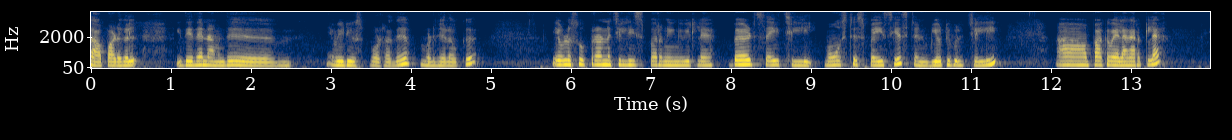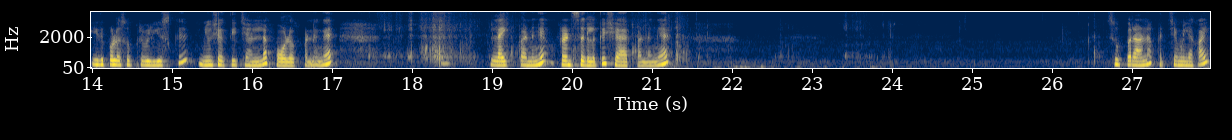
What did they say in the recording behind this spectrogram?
சாப்பாடுகள். இதை தான் நான் வந்து வீடியோஸ் போடுறது முடிஞ்ச அளவுக்கு. எவ்வளோ சூப்பரான சில்லிஸ் பாருங்கள் எங்கள் வீட்டில் bird's eye chilli most spiciest and beautiful chilli பார்க்கவே அழகாக இருக்குல்ல? இது போல் சூப்பர் வீடியோஸ்க்கு நியூ சக்தி சேனலை ஃபாலோ பண்ணுங்கள் லைக் பண்ணுங்கள் ஃப்ரெண்ட்ஸுகளுக்கு ஷேர் பண்ணுங்கள் சூப்பரான பச்சை மிளகாய்.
